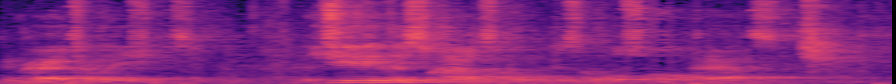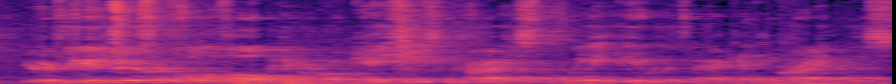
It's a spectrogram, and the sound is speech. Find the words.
congratulations. Achieving this milestone is no small task. Your futures are full of hope and your vocations in Christ await you with beckoning brightness.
